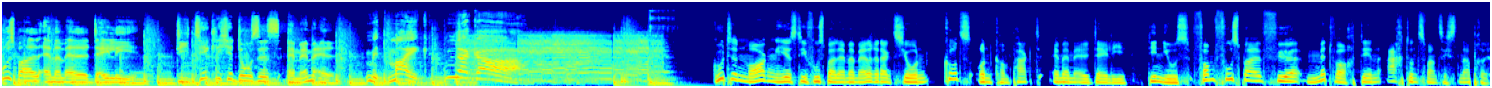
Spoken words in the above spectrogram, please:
Fußball MML Daily. Die tägliche Dosis MML. Mit Mike Necker. Guten Morgen, hier ist die Fußball MML Redaktion. Kurz und kompakt MML Daily. Die News vom Fußball für Mittwoch, den 28. April.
